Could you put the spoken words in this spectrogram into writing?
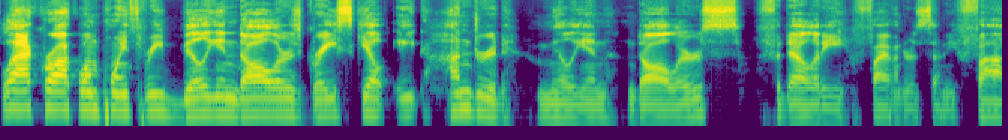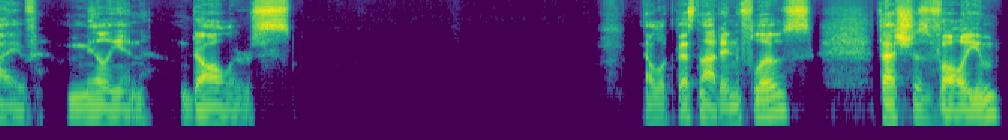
BlackRock, $1.3 billion. Grayscale, $800 million. Fidelity, $575 million. Now, look, that's not inflows. That's just volume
